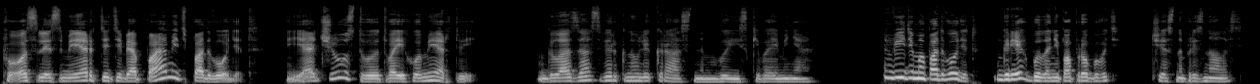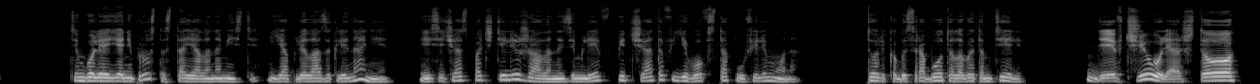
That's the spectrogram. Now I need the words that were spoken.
«После смерти тебя память подводит? Я чувствую твоих умертвий». Глаза сверкнули красным, выискивая меня. «Видимо, подводит. Грех было не попробовать», — честно призналась. Тем более я не просто стояла на месте, я плела заклинание и сейчас почти лежала на земле, впечатав его в стопу Филимона. Только бы сработало в этом теле. «Девчуля, что...»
